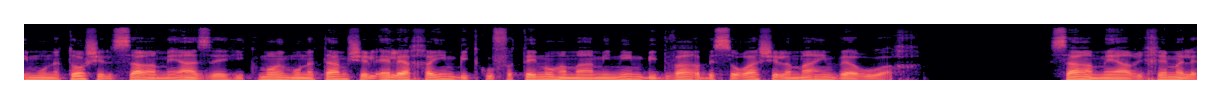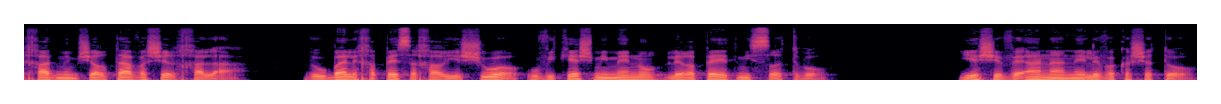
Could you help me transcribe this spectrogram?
אמונתו של שר המאה הזה היא כמו אמונתם של אלה החיים בתקופתנו המאמינים בדבר הבשורה של המים והרוח. שר המאה ריחם על אחד ממשרתיו אשר חלה, והוא בא לחפש אחר ישוע, וביקש ממנו לרפא את משרתו. ישבעה נענה לבקשתו.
